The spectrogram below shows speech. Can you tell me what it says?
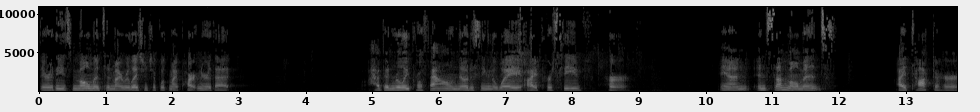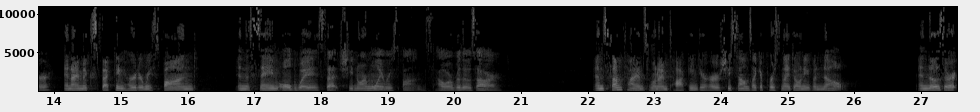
There are these moments in my relationship with my partner that have been really profound, noticing the way I perceive her. And in some moments, I talk to her and I'm expecting her to respond in the same old ways that she normally responds, however those are. And sometimes when I'm talking to her, she sounds like a person I don't even know. And those are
